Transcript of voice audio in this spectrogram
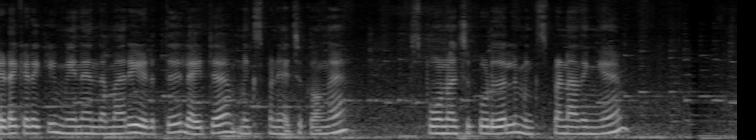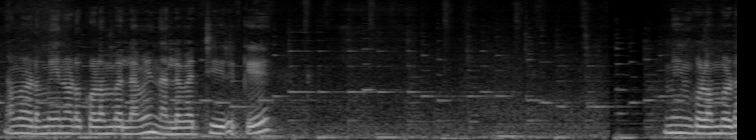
இடைக்கிடைக்கு மீனை இந்த மாதிரி எடுத்து லைட்டாக மிக்ஸ் பண்ணி வச்சுக்கோங்க. ஸ்பூன் வச்சு கூடுதல் மிக்ஸ் பண்ணாதீங்க. நம்மளோட மீனோட குழம்பு எல்லாமே நல்லா வற்றி இருக்குது மீன் குழம்போட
